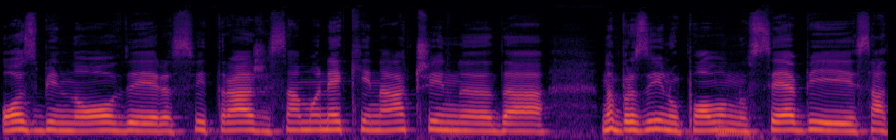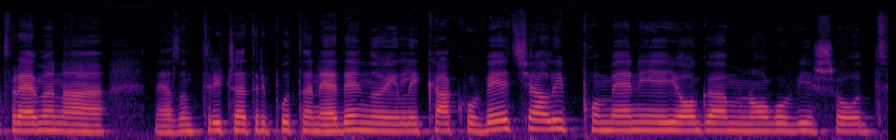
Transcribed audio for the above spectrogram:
ozbiljno ovdje jer svi traže samo neki način da na brzinu pomognu sebi sat vremena, ne znam, tri, četiri puta nedeljno ili kako već, ali po meni je joga mnogo više od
